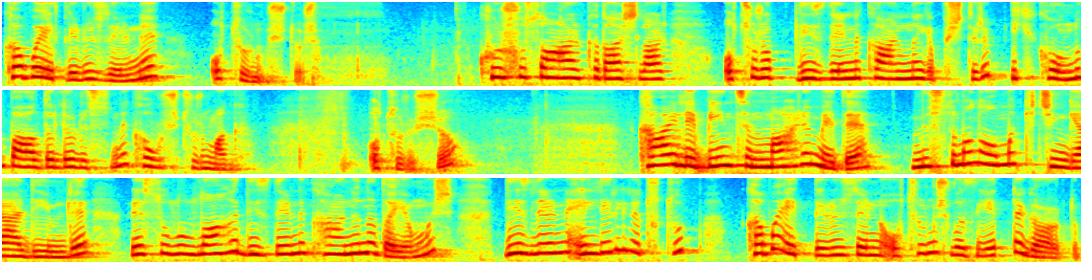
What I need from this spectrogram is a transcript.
kaba etleri üzerine oturmuştur. Kurfusa arkadaşlar oturup dizlerini karnına yapıştırıp iki kolunu baldırlar üstüne kavuşturmak oturuşu. Kayle binti Mahreme'de Müslüman olmak için geldiğimde Resulullah'ı dizlerini karnına dayamış, dizlerini elleriyle tutup kaba etleri üzerine oturmuş vaziyette gördüm.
